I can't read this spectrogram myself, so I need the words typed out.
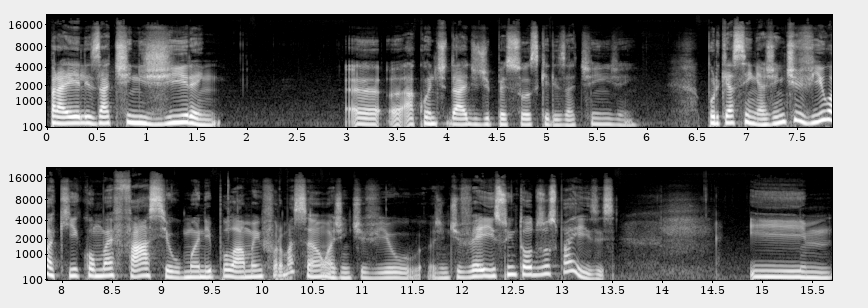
para eles atingirem uh, a quantidade de pessoas que eles atingem. Porque assim, a gente viu aqui como é fácil manipular uma informação, a gente viu, a gente vê isso em todos os países. E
